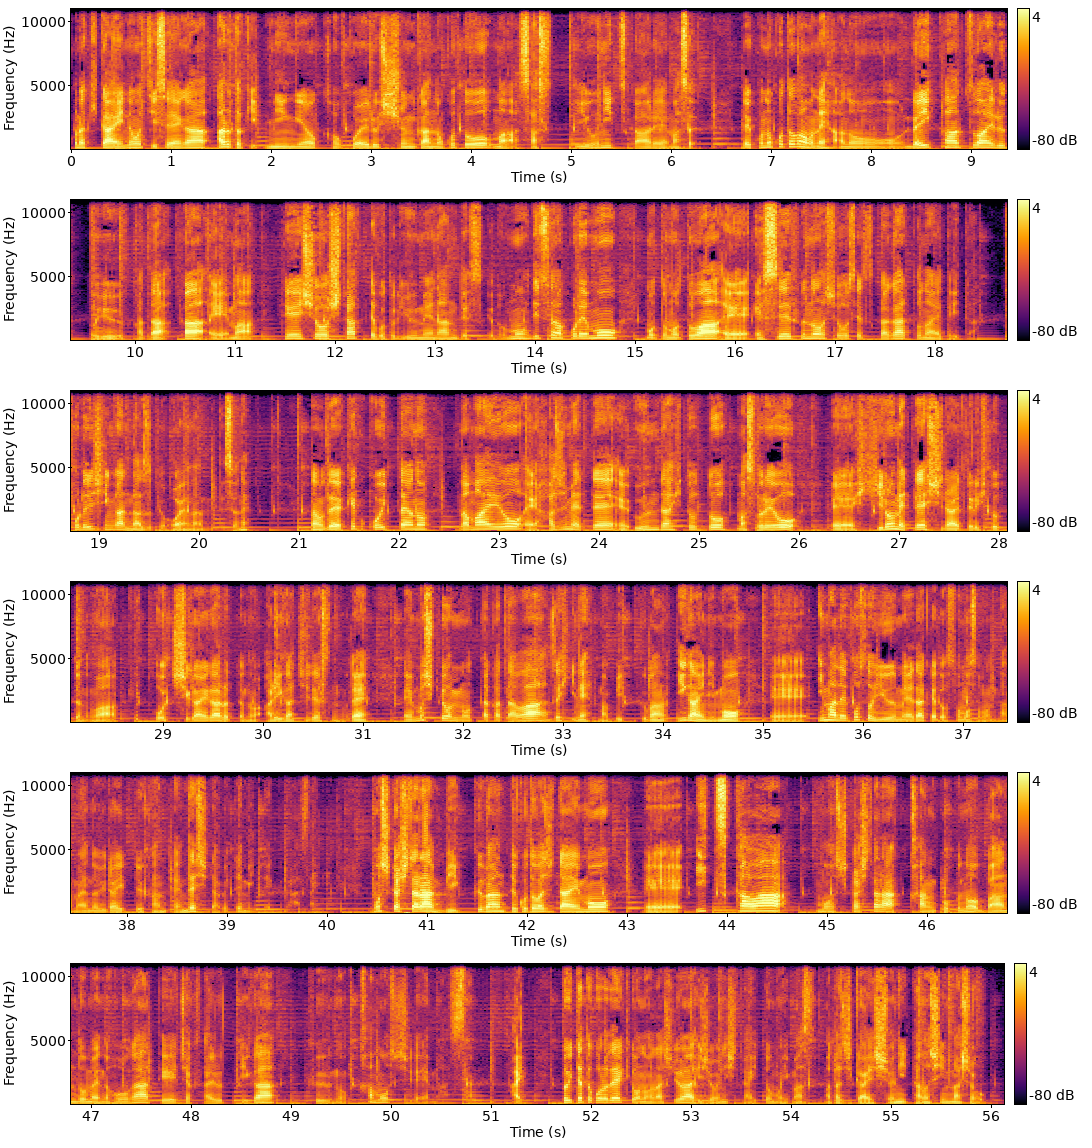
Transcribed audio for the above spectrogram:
これは機械の知性がある時人間を超える瞬間のことを、まあ、指すっていうように使われます。で、この言葉もね、あのレイ・カーツワイルという方が、えー、まあ、提唱したってことで有名なんですけども、実はこれももともとは、えー、SF の小説家が唱えていた。これ自身が名付け親なんですよね。なので結構こういったあの名前を、初めて、生んだ人と、まあ、それを、広めて知られてる人っていうのは結構違いがあるっていうのはありがちですので、もし興味持った方はぜひね、まあ、ビッグバン以外にも、えー、今でこそ有名だけどそもそも名前の由来っていう観点で調べてみてください。もしかしたらビッグバンという言葉自体も、え、いつかはもしかしたら韓国のバンド名の方が定着されるっていうが来るのかもしれません。はい。といったところで今日の話は以上にしたいと思います。また次回一緒に楽しみましょう。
